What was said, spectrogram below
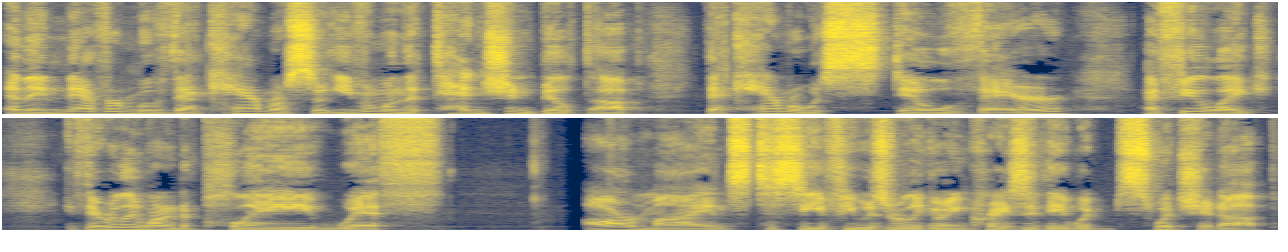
and they never moved that camera. So even when the tension built up, that camera was still there. I feel like if they really wanted to play with our minds to see if he was really going crazy, they would switch it up.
